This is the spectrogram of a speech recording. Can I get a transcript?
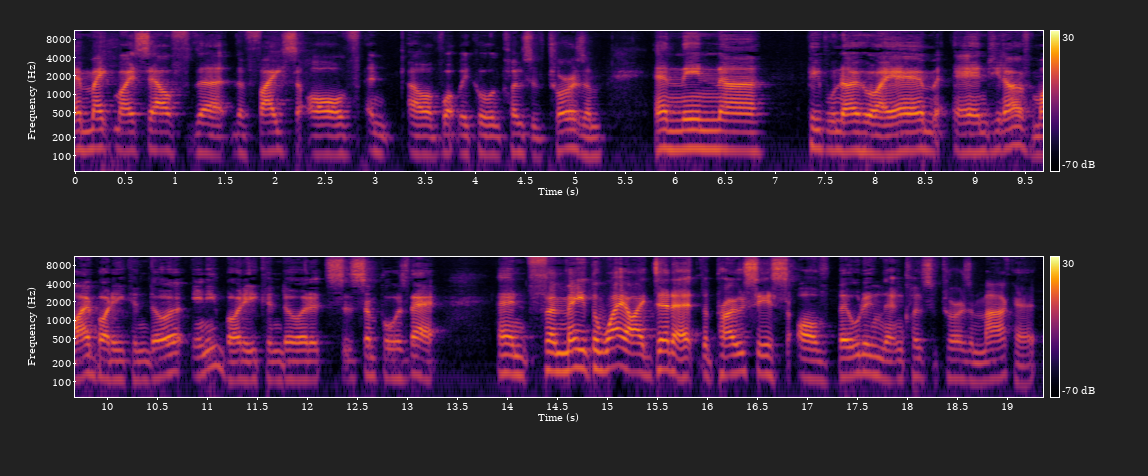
and make myself the the face of and of what we call inclusive tourism, and then uh, people know who I am. And you know, if my body can do it, anybody can do it. It's as simple as that. And for me, the way I did it, the process of building the inclusive tourism market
